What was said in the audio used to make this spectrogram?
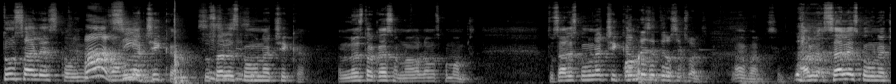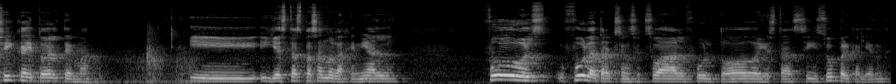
tú sales con, ah, con sí. una chica. Tú sí, sales con una chica. En nuestro caso, no hablamos como hombres. Tú sales con una chica. Hombres heterosexuales. Ah, bueno, sí. Habla, sales con una chica y todo el tema. Y, y ya estás pasándola genial. Full, full atracción sexual, full todo, y estás así súper caliente.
